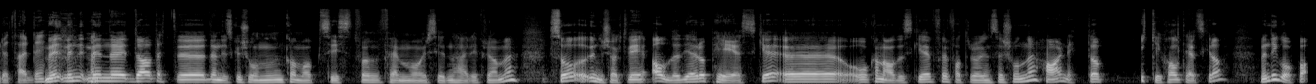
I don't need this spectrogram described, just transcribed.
urettferdig. Men, men, men da dette, denne diskusjonen kom opp sist for fem år siden her i programmet, så undersøkte vi alle de europeiske og kanadiske forfatterorganisasjonene har nettopp ikke kvalitetskrav, men de går på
